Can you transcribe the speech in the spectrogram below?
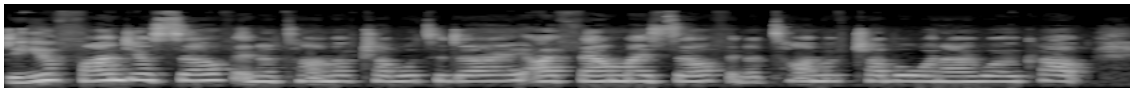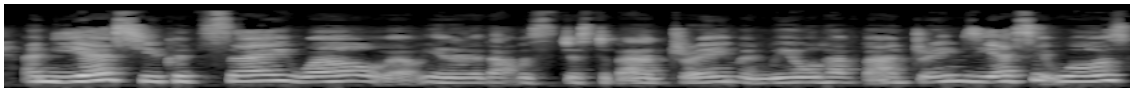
Do you find yourself in a time of trouble today? I found myself in a time of trouble when I woke up. And yes, you could say, well, you know, that was just a bad dream, and we all have bad dreams. Yes, it was.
